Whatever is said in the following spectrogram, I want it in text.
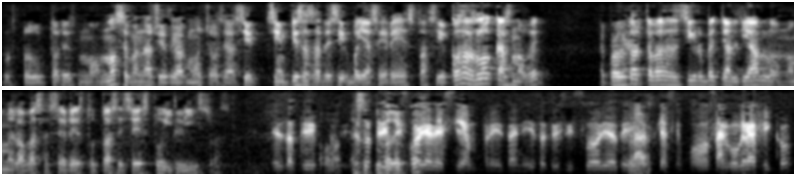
los productores no, no se van a arriesgar mucho. O sea, si, si empiezas a decir voy a hacer esto, así, cosas locas, ¿no ve? El productor te vas a decir vete al diablo, no me lo vas a hacer esto, tú haces esto y listo. Así. Es la, tri O es la triste de historia cosas. de siempre, Dani. Es la triste historia de Claro. los que hacemos algo gráfico.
